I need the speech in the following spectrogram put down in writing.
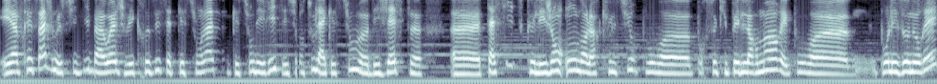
et après ça, je me suis dit, bah ouais, je vais creuser cette question-là, cette question des rites et surtout la question euh, des gestes euh, tacites que les gens ont dans leur culture pour, euh, pour s'occuper de leur mort et pour, pour les honorer,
